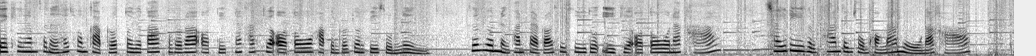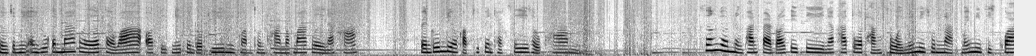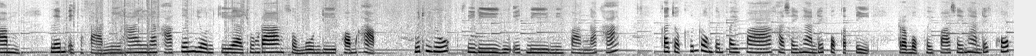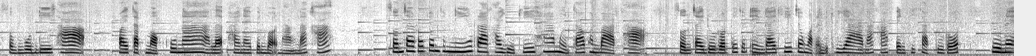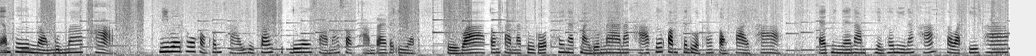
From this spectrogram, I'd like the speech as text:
JK นำเสนอให้ชมกับรถ Toyota Corolla Altis นะคะเกียร์ออโต้ค่ะ เป็นรถยนต์ปี 01 เครื่องยนต์ 1,800 ซีซี ตัว E เกียร์ออโต้นะคะ ใช้ดีค่ะทุกท่านเป็นโฉมของหน้าหมูนะคะ ถึงจะมีอายุกันมากแล้ว แต่ว่าออติสนี้เป็นรถที่มีความทนทานมากๆเลยนะคะ เป็นรุ่นเดียวกับที่เป็นแท็กซี่ค่ะทุกท่าน เครื่องยนต์ 1,800 ซีซีนะคะ ตัวถังสวยไม่มีชนหนักไม่มีพลิกคว่ำเล่มเอกสารมีให้นะคะ เครื่องยนต์เกียร์ช่วงล่างสมบูรณ์ดีพร้อมขับ วิทยุ CD USB มีฟังนะคะ กระจกขึ้นลงเป็นไฟฟ้าค่ะใช้งานได้ปกติ ระบบไฟฟ้าใช้งานได้ครบสมบูรณ์ดีค่ะ ไฟตัดหมอกคู่หน้าและภายในเป็นเบาะหนังนะคะ สนใจรถยนต์คันนี้ราคาอยู่ที่ 59,000 บาทค่ะ สนใจดูรถด้วยตนเองได้ที่จังหวัดอยุธยานะคะ เป็นพิกัดดูรถ อยู่ในอำเภอหนองบุญมากค่ะ มีเบอร์โทรของคนขายอยู่ใต้คลิปด้วย สามารถสอบถามรายละเอียด หรือว่าต้องการนัดดูรถให้นัดหมายล่วงหน้านะคะ เพื่อความสะดวกทั้งสองฝ่ายค่ะ แอดมินแนะนำเพียงเท่านี้นะคะ สวัสดีค่ะ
